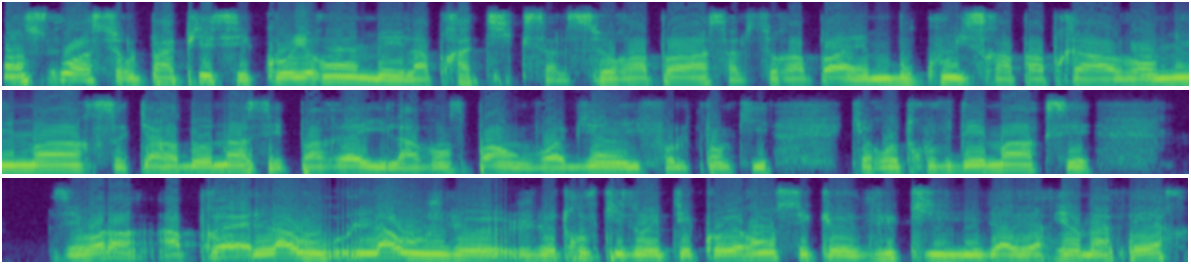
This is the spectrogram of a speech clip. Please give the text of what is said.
en soi sur le papier c'est cohérent mais la pratique ça le sera pas, ça le sera pas. Beaucoup il sera pas prêt avant mi-mars. Cardona c'est pareil, il avance pas, on voit bien, il faut le temps qu'il retrouve des marques. C'est c'est voilà. Après, là où là où je, je trouve qu'ils ont été cohérents, c'est que vu qu'ils n'avaient rien à faire,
